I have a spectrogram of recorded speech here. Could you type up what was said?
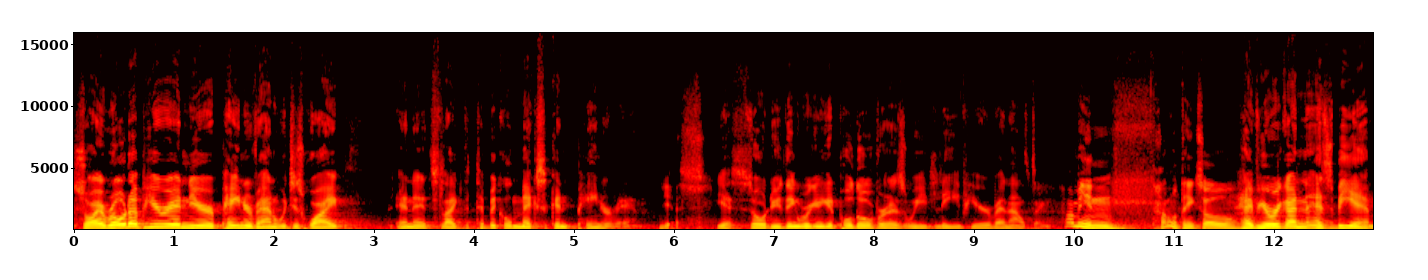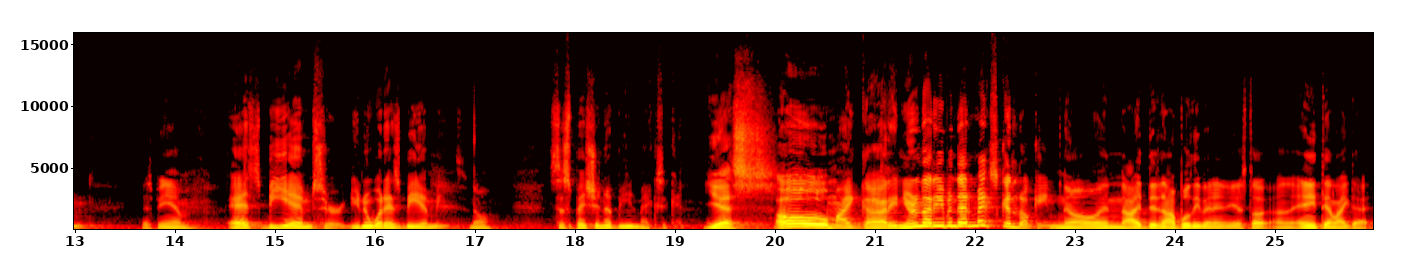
So I rode up here in your painter van, which is white, and it's like the typical Mexican painter van. Yes. Yes. So do you think we're gonna get pulled over as we leave here, Van Alstyne? I mean, I don't think so. Have you ever gotten SBM? SBM. SBM, sir. Do you know what SBM means? No. Suspicion of being Mexican. Yes. Oh my God! And you're not even that Mexican looking. No, and I did not believe in any of stuff, uh, anything like that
